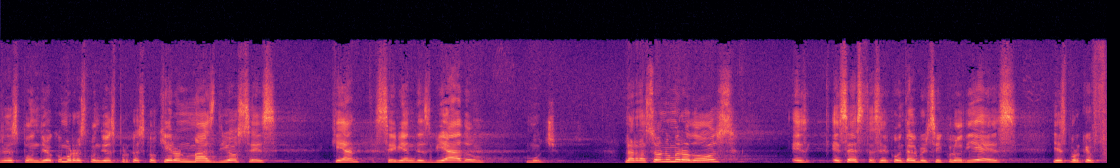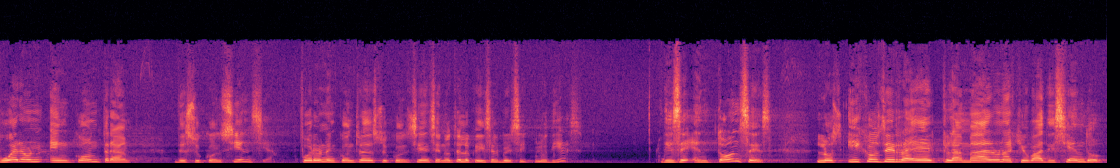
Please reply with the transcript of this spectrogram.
respondió como respondió es porque escogieron más dioses que antes, se habían desviado mucho. La razón número dos es, esta, se cuenta el versículo 10, y es porque fueron en contra de su conciencia, fueron en contra de su conciencia. Note lo que dice el versículo 10. Dice, entonces los hijos de Israel clamaron a Jehová diciendo,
